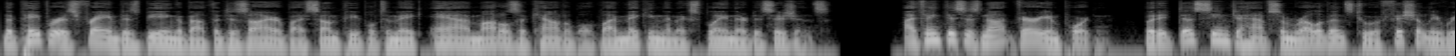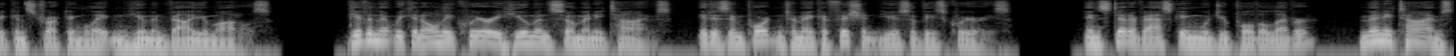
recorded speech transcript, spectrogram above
The paper is framed as being about the desire by some people to make AI models accountable by making them explain their decisions. I think this is not very important, but it does seem to have some relevance to efficiently reconstructing latent human value models. Given that we can only query humans so many times, it is important to make efficient use of these queries. Instead of asking, Would you pull the lever? many times,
